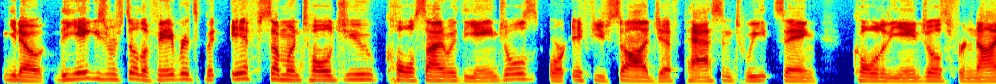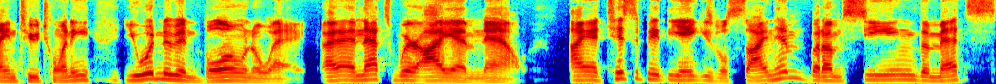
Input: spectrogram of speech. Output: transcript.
you know the Yankees were still the favorites, but if someone told you Cole signed with the Angels, or if you saw Jeff Passan tweet saying Cole to the Angels for nine two twenty, you wouldn't have been blown away. And that's where I am now. I anticipate the Yankees will sign him, but I'm seeing the Mets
